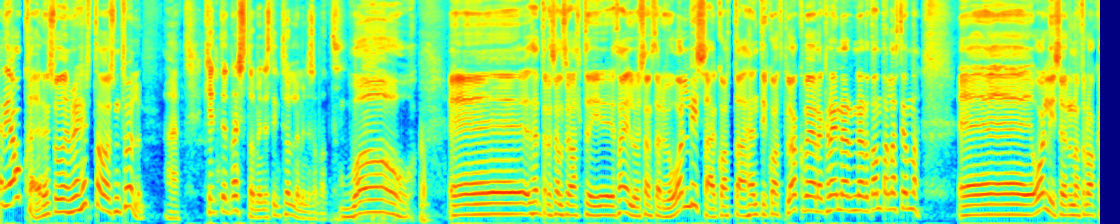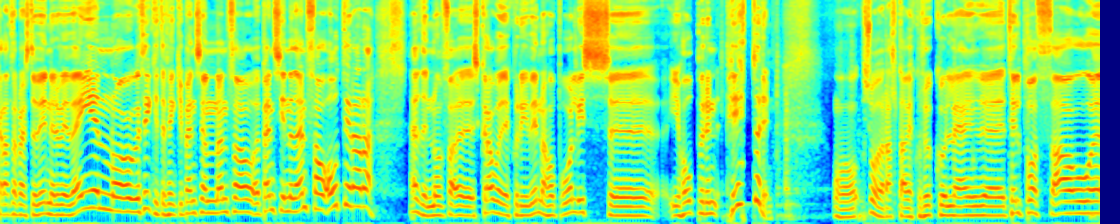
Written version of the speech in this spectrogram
er jákvæður eins og þú hefur heyrt á þessum tölum. Kynntir næst á minni sting tölunum minni samband Wow. E, Þetta er sjálfsög allt í þægilegu samstarfi við Ólís, það er gott að hendi gott plögg við hann að kreinarinn er að dandalast hérna e, Ólís eru náttúrulega okkar allar bestu vinnir við veginn og þið getur fengið bensín ennþá, ódýrara. Ef þið nú skráið ykkur í vinnahóp Ólís e, í hópurinn Pitturinn og svo er alltaf ykkur huguleg e, tilbóð á e,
